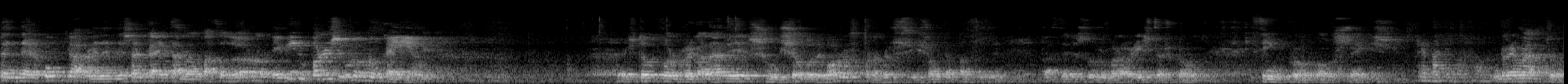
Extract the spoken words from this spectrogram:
tender un cable dende San Caetano ao Pazo de Oro e vir por el seguro que non caían. Estou por regalarles un xogo de bolos para ver se si son capaces de facer estes malabaristas con cinco ou seis. Remate, por favor. Remato.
